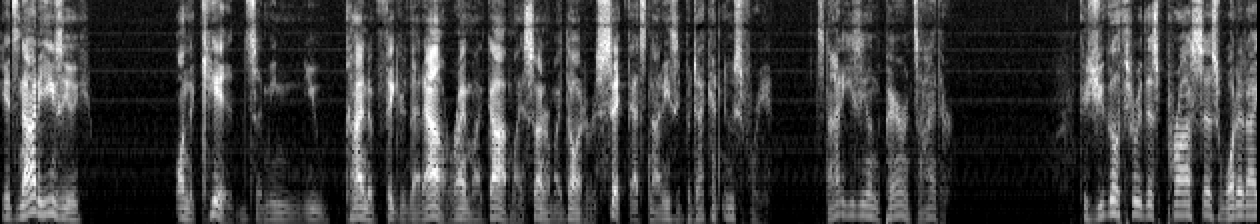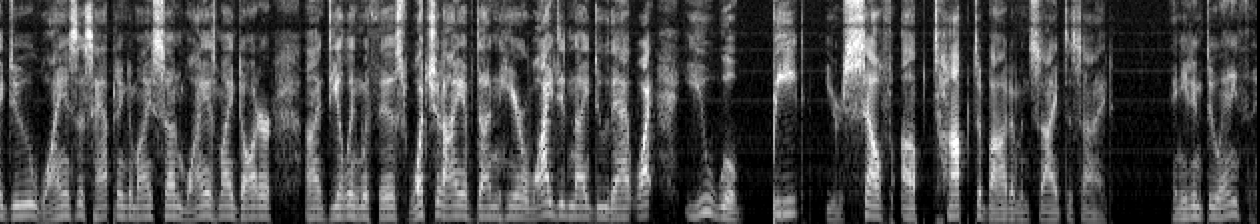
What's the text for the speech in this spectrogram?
It's not easy on the kids. I mean, you kind of figured that out, right? My God, my son or my daughter is sick. That's not easy. But I got news for you. It's not easy on the parents either. Because you go through this process. What did I do? Why is this happening to my son? Why is my daughter uh, dealing with this? What should I have done here? Why didn't I do that? Why? You will beat yourself up top to bottom and side to side. And you didn't do anything.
